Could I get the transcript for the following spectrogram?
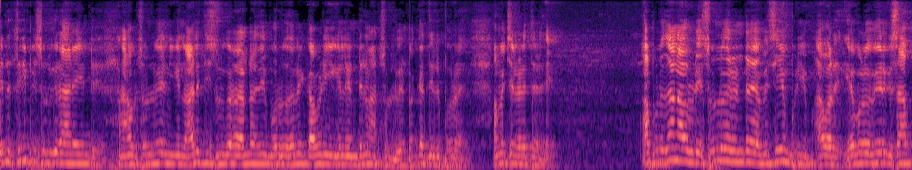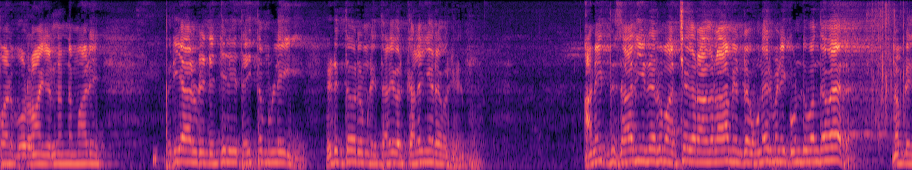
என்று திருப்பி சொல்கிறாரே என்று. நான் சொல்வேன் நீங்கள் அழுத்தி சொல்கிறார் என்றதை ஒரு தடவை கவனியுங்கள் என்று நான் சொல்வேன். பக்கத்தில் இருப்பவர் அமைச்சர் எடுத்தது அப்பொழுதுதான் அவருடைய சொல்வர் என்ற விஷயம் புரியும். அவர் எவ்வளோ பேருக்கு சாப்பாடு போடுறோம் என்னென்ன மாதிரி பெரியாருடைய நெஞ்சிலே தைத்த முல்லை எடுத்தவர் நம்முடைய தலைவர் கலைஞர் அவர்கள். அனைத்து சாதியினரும் அர்ச்சகராகலாம் என்ற உணர்வினை கொண்டு வந்தவர் நம்முடைய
